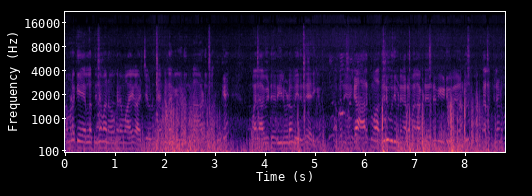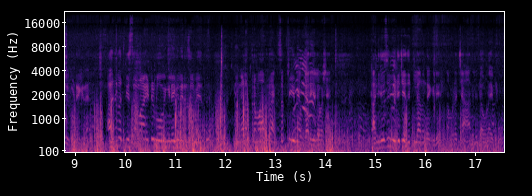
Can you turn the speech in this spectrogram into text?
നമ്മുടെ കേരളത്തിന്റെ മനോഹരമായ കാഴ്ചകളും ഞങ്ങളുടെ വീടും നാടും ഒക്കെ മലാവിഡറിയിലൂടെ വരുന്നതായിരിക്കും. അപ്പോൾ നിങ്ങൾക്ക് ആർക്കും അതൊരു ബുദ്ധിമുട്ട് കാരണം മലാവിഡറിന്റെ വീഡിയോ വേറൊരു തലത്തിലാണ് പോയിക്കൊണ്ടിരിക്കുന്നത്. അതിന് വ്യത്യസ്തമായിട്ട് വ്ലോഗിങ്ങിലേക്ക് വരുന്ന സമയത്ത് നിങ്ങൾ എത്രമാത്രം അക്സെപ്റ്റ് ചെയ്യുന്നത് നമുക്കറിയില്ല. പക്ഷേ കണ്ടിന്യൂസ് വീഡിയോ ചെയ്തിട്ടില്ല എന്നുണ്ടെങ്കിൽ നമ്മുടെ ചാനൽ ഡൗൺ ആയി പോകും.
